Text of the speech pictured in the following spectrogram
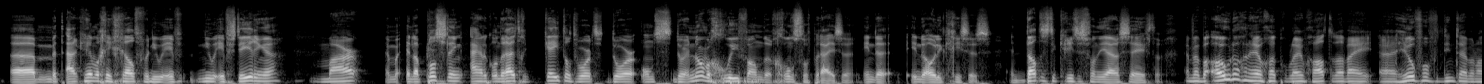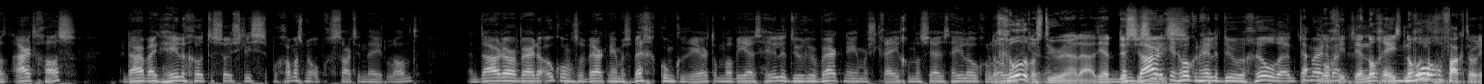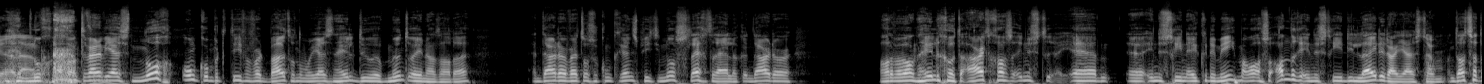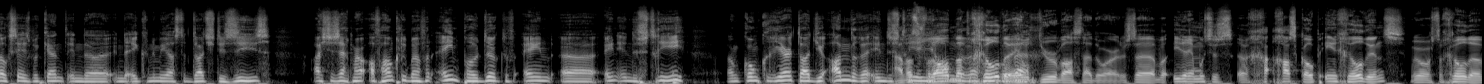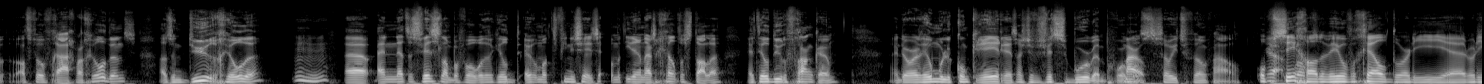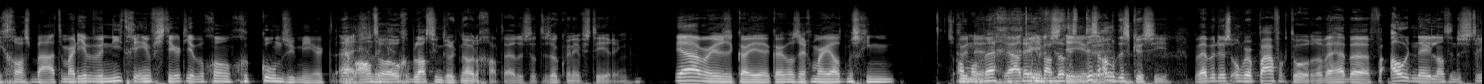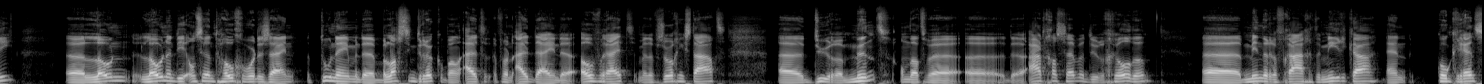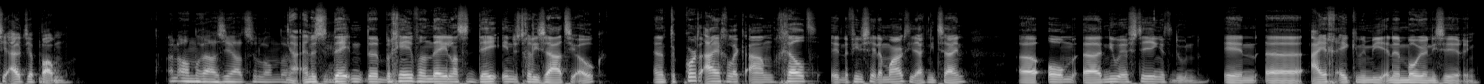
eh, met eigenlijk helemaal geen geld voor nieuwe, inv- nieuwe investeringen. Maar En, en dat plotseling eigenlijk onderuit geketeld wordt door, ons, door enorme groei van de grondstofprijzen in de, in de oliecrisis. En dat is de crisis van de jaren 70. En we hebben ook nog een heel groot probleem gehad dat wij eh, heel veel verdiend hebben aan het aardgas. En daar hebben wij hele grote socialistische programma's mee opgestart in Nederland. En daardoor werden ook onze werknemers weggeconcurreerd, omdat we juist hele dure werknemers kregen, omdat ze juist hele hoge De lonen gulden was duur inderdaad. Ja, dus en daardoor kregen we ook een hele dure gulden. En Ja, toen werden nog we, iets. Ja, nog eens. Nog, een factor inderdaad. Nog en toen werden we juist nog oncompetitiever voor het buitenland, omdat we juist een hele dure munteenheid hadden. En daardoor werd onze concurrentiepositie nog slechter eigenlijk. En daardoor hadden we wel een hele grote aardgasindustrie eh, eh, industrie en economie. Maar als andere industrieën, die leiden daar juist Ja. om. En dat staat ook steeds bekend in de, in de economie als de Dutch disease. Als je zeg maar afhankelijk bent van één product of één, eh, één industrie... dan concurreert dat je andere Ja, industrieën. was je vooral omdat de gulden heel duur was daardoor. Dus eh, iedereen moest dus eh, ga- gas kopen in guldens. Waardoor was de gulden, had veel vraag naar guldens. Als een dure gulden. Mhm. En net als Zwitserland bijvoorbeeld, heel, omdat, financieel, omdat iedereen naar zijn geld wil stallen, heeft heel dure franken. En door het heel moeilijk concurreren is als je een Zwitserse boer bent bijvoorbeeld. Maar- Zoiets van een verhaal. Op Ja, zich klopt. hadden we heel veel geld door die, eh, door die gasbaten, maar die hebben we niet geïnvesteerd, die hebben we gewoon geconsumeerd. Ja, maar eigenlijk. een hoge belastingdruk nodig gehad. Hè? Dus dat is ook weer een investering. Ja, maar je- kan je, kan je wel zeggen, maar je had misschien Het is allemaal weggegeven. Ja, dat is, dit is een andere discussie. We hebben dus ongeveer een paar factoren. We hebben verouderde Nederlandse industrie. eh, loon, lonen die ontzettend hoog geworden zijn. Toenemende belastingdruk op een uit, voor een uitdijende overheid met een verzorgingsstaat. Eh, dure munt, omdat we eh, de aardgas hebben, dure gulden. eh, mindere vraag uit Amerika en concurrentie uit Japan. aan andere Aziatische landen. Ja, en dus de begin van de Nederlandse de-industrialisatie ook. En een tekort eigenlijk aan geld in de financiële markt, die er eigenlijk niet zijn, om nieuwe investeringen te doen in eigen economie en in modernisering.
